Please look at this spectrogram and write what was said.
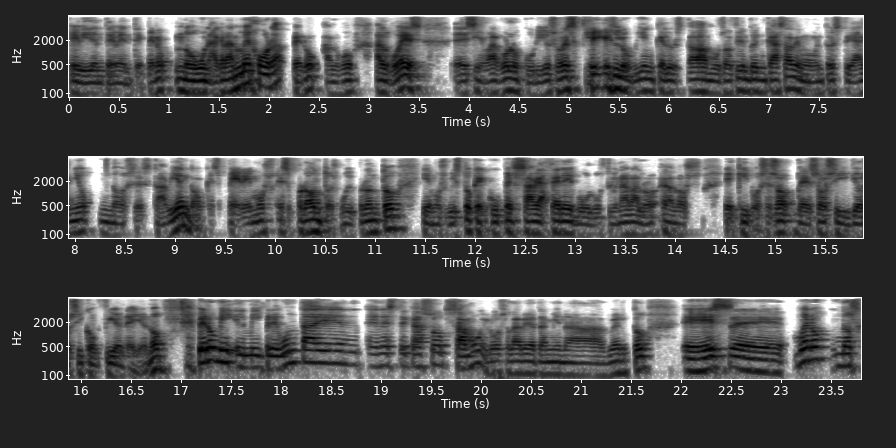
evidentemente, pero no una gran mejora, pero algo, algo es. Eh, sin embargo, lo curioso es que lo bien que lo estábamos haciendo en casa, de momento este año no se está viendo, aunque esperemos, es pronto, es muy pronto, y hemos visto que Cooper sabe hacer evolucionar a, lo, a los equipos. Eso, eso sí, yo sí confío en ello, ¿no? Pero mi, mi pregunta en, en, este caso, Samu, y luego se la haría también a Alberto, es, eh, bueno, nos,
